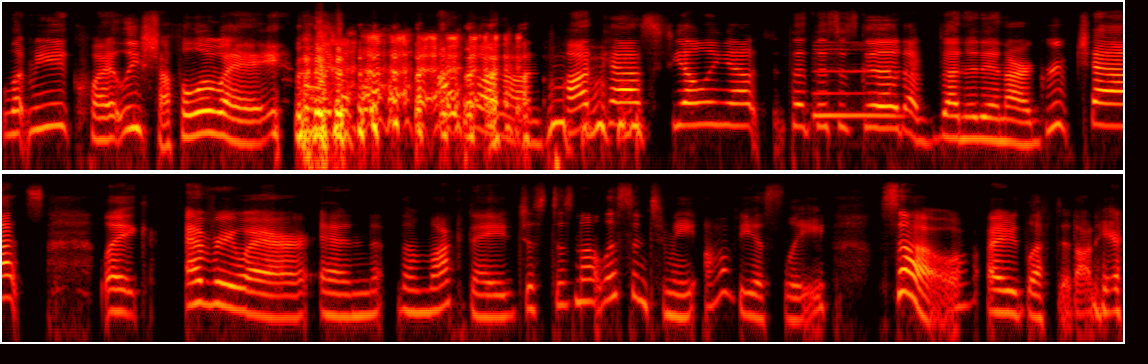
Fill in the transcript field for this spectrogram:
let me quietly shuffle away. Like, I've gone on podcasts yelling out that this is good. I've done it in our group chats, like everywhere. And the Maknae just does not listen to me, obviously. So I left it on here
